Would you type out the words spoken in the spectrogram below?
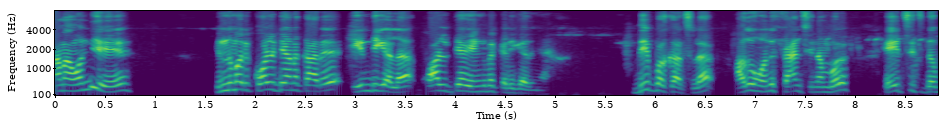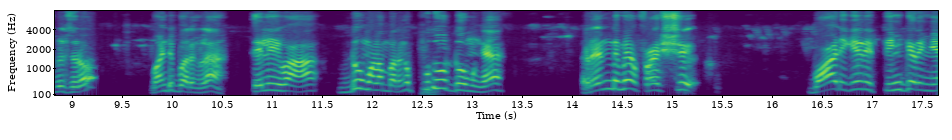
ஆனால் வண்டி இந்த மாதிரி குவாலிட்டியான காரு இண்டிகாவில் குவாலிட்டியாக எங்குமே கிடைக்காதுங்க. தீபக் கார்ஸில் அதுவும் வந்து fancy number eight six double zero வண்டி பாருங்களேன். தெளிவாக டூமெல்லாம் பாருங்கள் புது டூமுங்க ரெண்டுமே ஃப்ரெஷ்ஷு பாடி கீடி டிங்கரிங்க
